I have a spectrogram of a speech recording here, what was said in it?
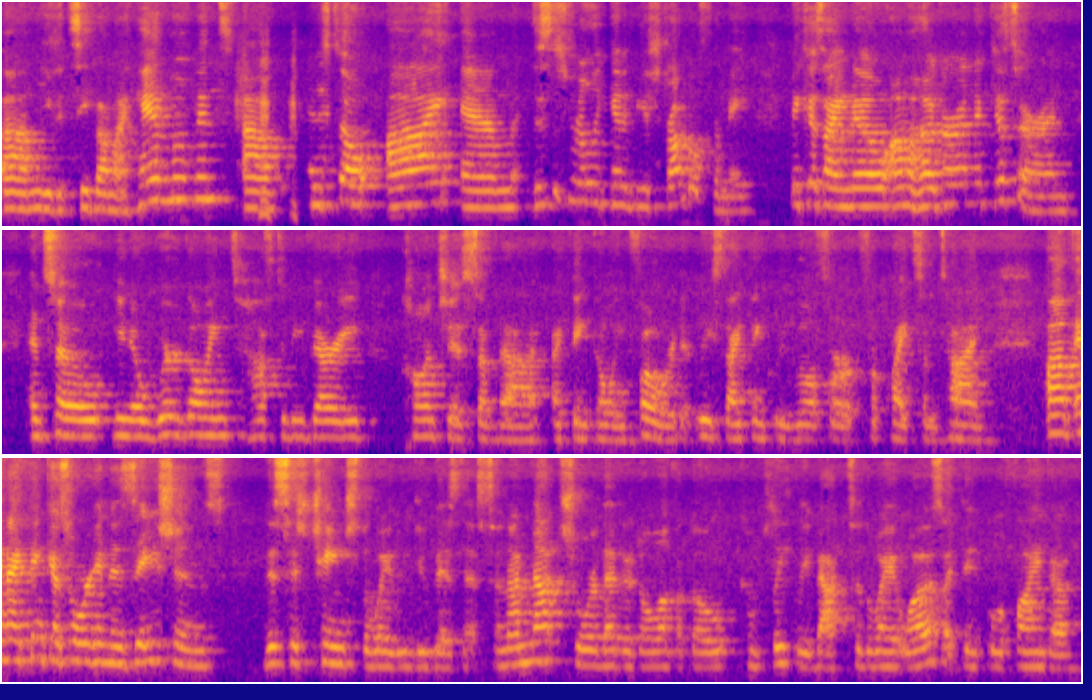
Um, you can see by my hand movements. Um, and so I am, this is really going to be a struggle for me because I know I'm a hugger and a kisser. And, and so, you know, we're going to have to be very conscious of that, I think, going forward. At least I think we will for, for quite some time. Um, and I think as organizations, this has changed the way we do business. And I'm not sure that it'll ever go completely back to the way it was. I think we'll find a,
